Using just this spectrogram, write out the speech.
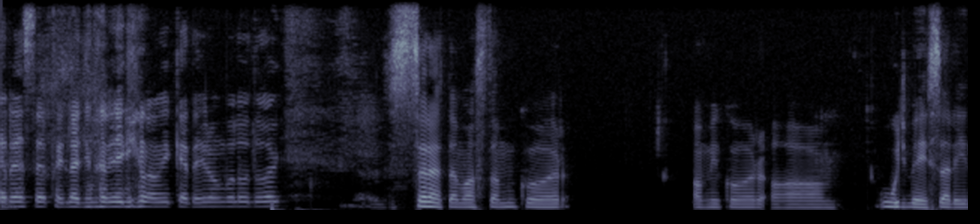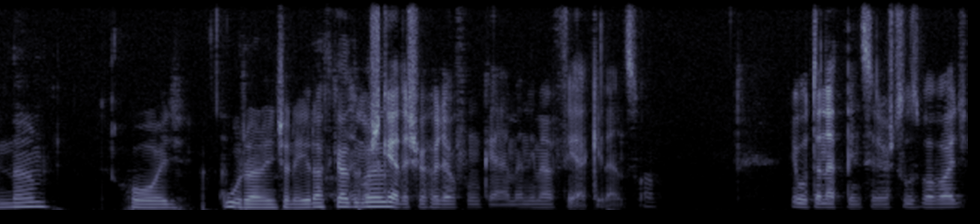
tervezted, hogy legyen a végén valami kedélyromboló dolog. Szeretem azt, amikor amikor a, úgy mész el innen, hogy úrra nincsen életkedved. Most kérdés, hogy hogyan fogunk elmenni, mert fél kilenc van. Jó, te netpincéres cuszba vagy.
